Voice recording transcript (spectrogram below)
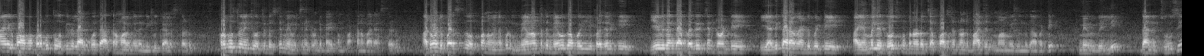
ఆయనకి పాపం ప్రభుత్వ ఒత్తిడి లేకపోతే అక్రమాల మీద నిగ్గు తేలుస్తాడు. ప్రభుత్వం నుంచి ఒత్తిడి వస్తే మేము ఇచ్చినటువంటి కాగితం పక్కన పారేస్తాడు. అటువంటి పరిస్థితి ఉత్పన్నమైనప్పుడు మేమంతటి మేముగా పోయి ప్రజలకి ఏ విధంగా ప్రజలు ఇచ్చినటువంటి ఈ అధికారాన్ని అడ్డుపెట్టి ఆ ఎమ్మెల్యే దోచుకుంటున్నాడో చెప్పాల్సినటువంటి బాధ్యత మా మీద ఉంది కాబట్టి మేము వెళ్ళి దాన్ని చూసి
